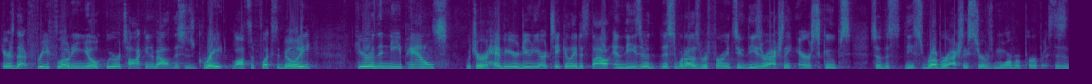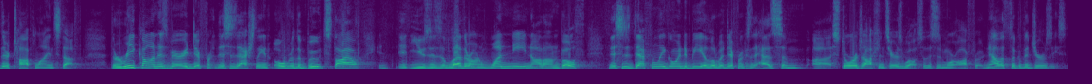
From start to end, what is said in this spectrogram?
Here's that free floating yoke we were talking about. This is great, lots of flexibility. Here are the knee panels which are a heavier duty articulated style, and these are this is what I was referring to. These are actually air scoops, so this, this rubber actually serves more of a purpose. This is their top line stuff. The Recon is very different. This is actually an over the boot style. It, it uses a leather on one knee, not on both. This is definitely going to be a little bit different because it has some uh, storage options here as well, so this is more off-road. Now let's look at the jerseys.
